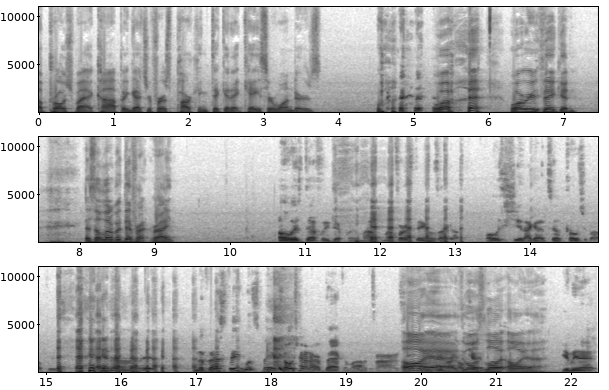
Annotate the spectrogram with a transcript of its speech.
approached by a cop and got your first parking ticket at Caser Wonders, what, what were you thinking? It's a little bit different, right? Oh, it's definitely different. My, my first thing was like, oh shit, I gotta tell coach about this. And, uh, it- and the best thing was, man, coach had our back a lot of times. Oh yeah, like, "Okay, most loyal. Oh yeah. Give me that.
